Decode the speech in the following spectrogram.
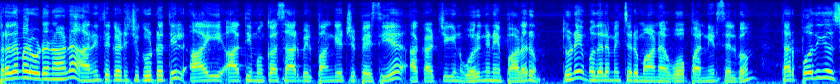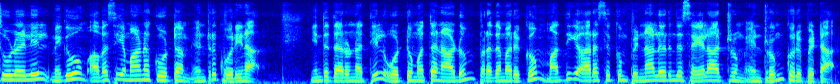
பிரதமருடனான அனைத்து கட்சி கூட்டத்தில் அஇஅதிமுக சார்பில் பங்கேற்று பேசிய அக்கட்சியின் ஒருங்கிணைப்பாளரும் துணை முதலமைச்சருமான ஓ பன்னீர்செல்வம் தற்போதைய சூழலில் மிகவும் அவசியமான கூட்டம் என்று கூறினார். இந்த தருணத்தில் ஒட்டுமொத்த நாடும் பிரதமருக்கும் மத்திய அரசுக்கும் பின்னாலிருந்து செயலாற்றும் என்றும் குறிப்பிட்டார்.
